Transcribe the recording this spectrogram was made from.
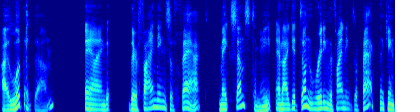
I look at them and their findings of fact make sense to me. And I get done reading the findings of fact thinking,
